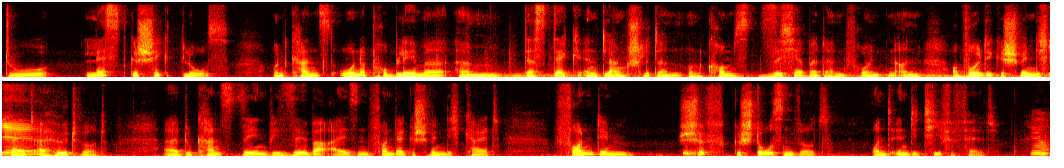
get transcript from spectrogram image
Du lässt geschickt los und kannst ohne Probleme ähm, das Deck entlang schlittern und kommst sicher bei deinen Freunden an, obwohl die Geschwindigkeit Yeah. erhöht wird. Äh, du kannst sehen, wie Silbereisen von der Geschwindigkeit von dem Schiff gestoßen wird und in die Tiefe fällt. Ja.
